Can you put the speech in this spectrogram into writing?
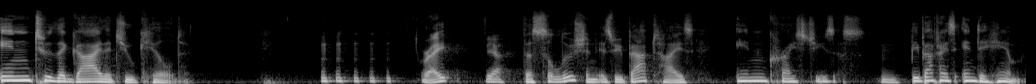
into the guy that you killed. right? Yeah. The solution is to be baptized in Christ Jesus. Hmm. Be baptized into him.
